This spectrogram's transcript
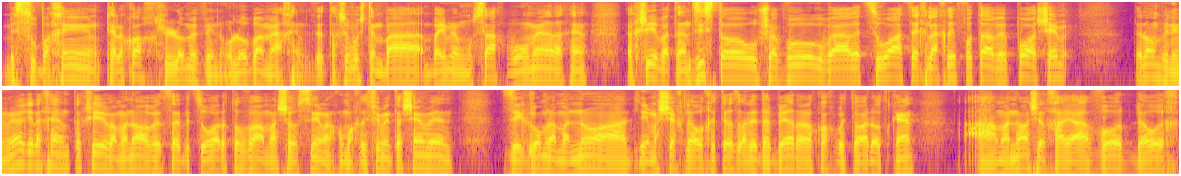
מסובכים, כי הלקוח לא מבין, הוא לא בא מהחיים. תחשבו שאתם בא, באים למוסך והוא אומר לכם, תקשיב, הטרנזיסטור הוא שבור והרצועה צריך להחליף אותה ופה השם... אתם לא מבינים, הוא יגיד לכם, תקשיב, המנוע עובד קצת בצורה לא טובה, מה שעושים, אנחנו מחליפים את השמן, זה יגרום למנוע להימשך לאורך יותר זמן, לדבר ללקוח בתועלות, כן? המנוע שלך יעבוד לאורך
